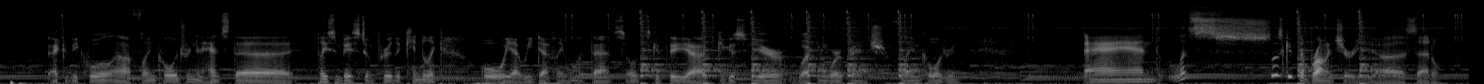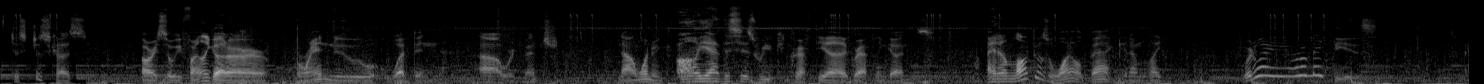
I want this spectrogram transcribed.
That could be cool. Uh, flame cauldron, enhance the place and base to improve the kindling. Oh yeah, we definitely want that. So let's get the uh, gigasphere, weapon workbench, flame cauldron, and let's let's get the bronze uh, saddle, just just cause. All right, so we finally got our brand new weapon uh, workbench. Now I'm wondering, oh yeah, this is where you can craft the uh, grappling guns. I had unlocked those a while back, and I'm like, where do I, where do I make these?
